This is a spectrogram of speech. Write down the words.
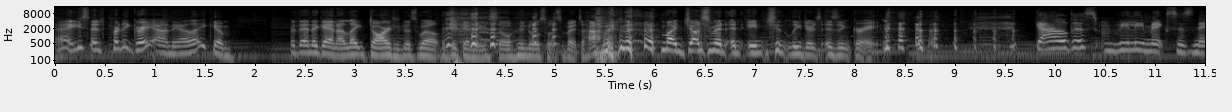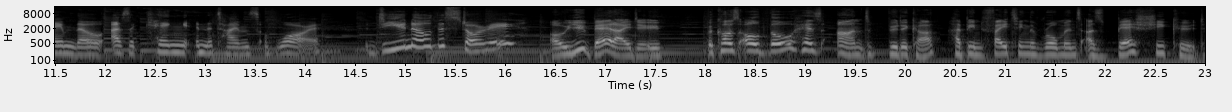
Hey, he sounds pretty great, Annie. I like him. But then again, I like Dardan as well at the beginning, so who knows what's about to happen. My judgment in ancient leaders isn't great. Galdus really makes his name, though, as a king in the times of war. Do you know the story? Oh, you bet I do. Because although his aunt Boudica had been fighting the Romans as best she could,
